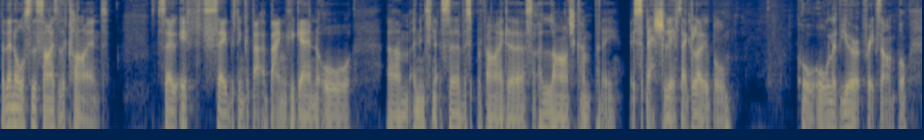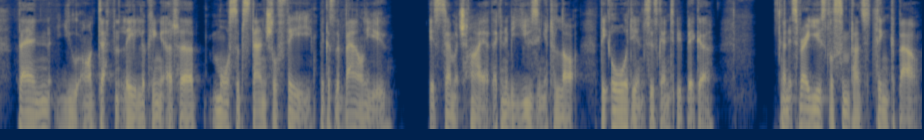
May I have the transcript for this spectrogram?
but then also the size of the client. So if, say, we think about a bank again or um, an internet service provider, a large company, especially if they're global, or all of Europe, for example, then you are definitely looking at a more substantial fee because the value is so much higher. They're going to be using it a lot. The audience is going to be bigger. And it's very useful sometimes to think about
